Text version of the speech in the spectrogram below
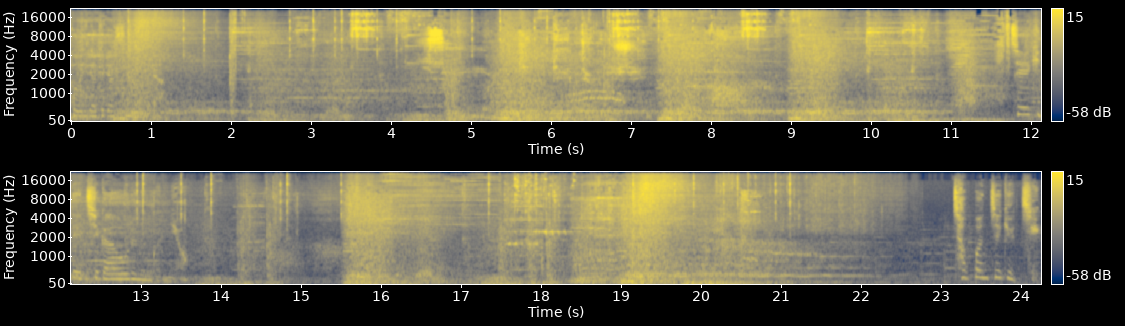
돌려드렸습니다. 제 기대치가 오르는군 첫 번째 규칙.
